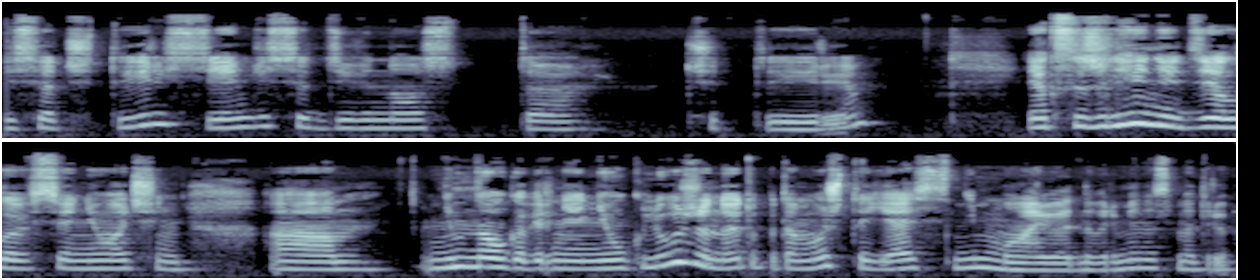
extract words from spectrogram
54 70 94 я, к сожалению, делаю все не очень, а, немного, вернее, неуклюже, но это потому, что я снимаю, одновременно смотрю.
